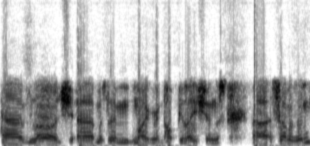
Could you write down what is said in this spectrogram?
have large uh, Muslim migrant populations. some of them,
